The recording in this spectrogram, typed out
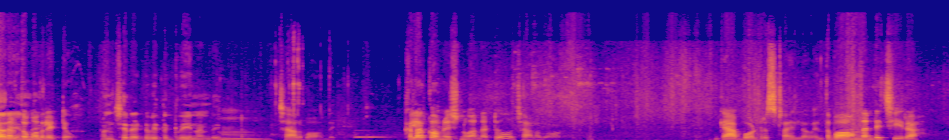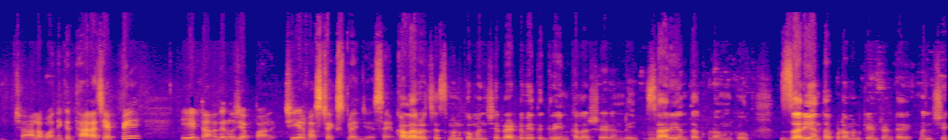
కలర్తో అండి. మొదలెట్టావు. మంచి రెడ్ విత్ గ్రీన్ అండి. చాలా బాగుంది. కలర్ కాంబినేషన్ అన్నట్టు చాలా బాగుంది. గ్యాప్ బార్డర్ స్టైల్లో. ఎంత బాగుందండి చీర. చాలా బాగుంది. ఇంకా ధర చెప్పి ఏంటన్నది నువ్వు చెప్పాలి. చీర ఫస్ట్ ఎక్స్ప్లెయిన్ చేసాయి. కలర్ వచ్చేసి మనకు మంచి red with green colour shade అండి. సారీ అంతా కూడా మనకు. జరీ అంతా కూడా మనకి ఏంటంటే మంచి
